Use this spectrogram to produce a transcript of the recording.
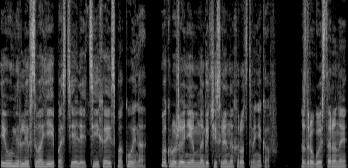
и умерли в своей постели тихо и спокойно, в окружении многочисленных родственников. С другой стороны,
